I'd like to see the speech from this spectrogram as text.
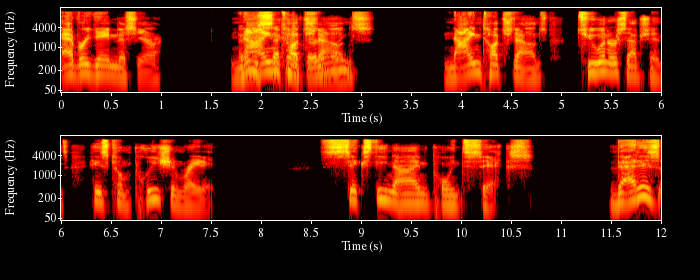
every game this year. Nine second or third in the league. touchdowns, nine touchdowns, two interceptions. His completion rating, 69.6. That is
